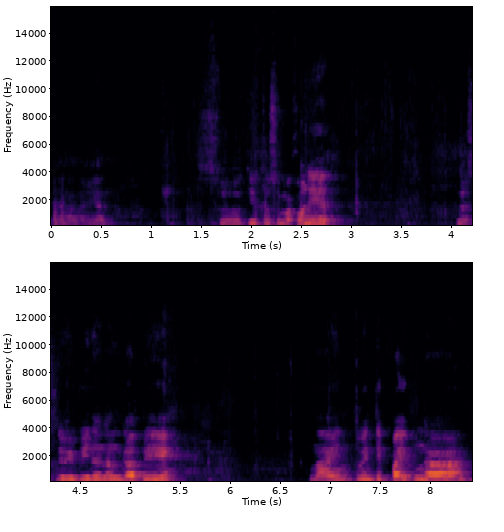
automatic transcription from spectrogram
Kaya, ayan. So, dito sa makulit. Last 9 na ng gabi. 9.25 na.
